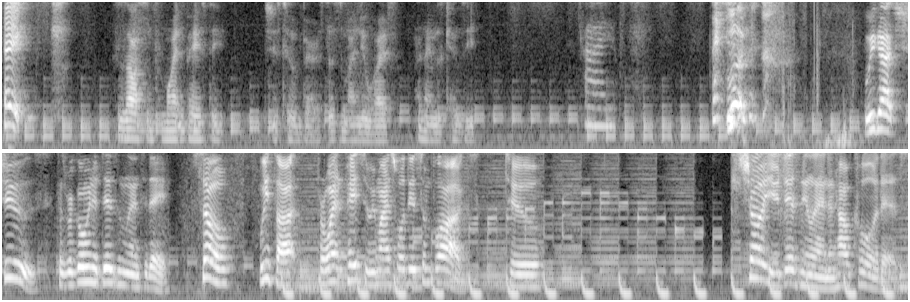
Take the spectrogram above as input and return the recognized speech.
Hey! This is Austin from White and Pasty. She's too embarrassed. This is my new wife. Her name is Kenzi. Hi. Look! we got shoes, because we're going to Disneyland today. So, we thought, for White and Pasty, we might as well do some vlogs to show you Disneyland and how cool it is.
